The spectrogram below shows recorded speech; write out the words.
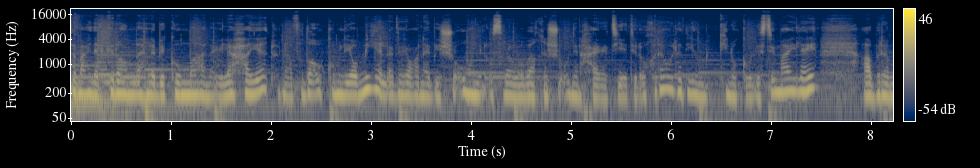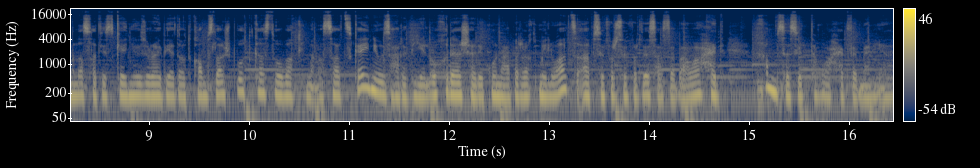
مستمعينا الكرام أهلا بكم معنا إلى حياتنا فضاؤكم اليومي الذي يعنى بشؤون الأسرة وباقي الشؤون الحياتية الأخرى والذي يمكنكم الاستماع إليه عبر منصة سكاي نيوز عربيه dot com slash podcast وباقي منصات سكاي نيوز عربية الأخرى. شاركونا عبر رقم الواتساب 00971 561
